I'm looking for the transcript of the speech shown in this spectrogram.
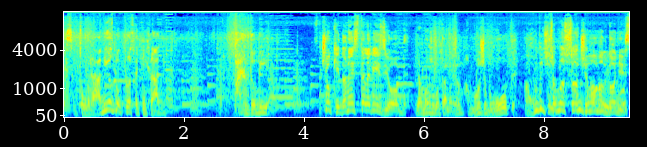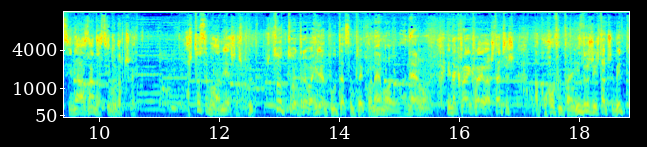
ja sam to uradio zbog prosvetnih radnika. Bajan dobija. Šuki, donesi televiziju ovde. Jel možemo tamo, jel? A možemo ovde. A ovdje ćemo. Samo sad ćemo odmah donijeti. Mislim, ja znam da si dobar čovjek. A što se bola miješaš put? Što to treba hiljad puta sam te rekao, nemoj, nemoj. I na kraju krajeva, šta ćeš, ako Hoffenheim izdrži, šta će biti?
